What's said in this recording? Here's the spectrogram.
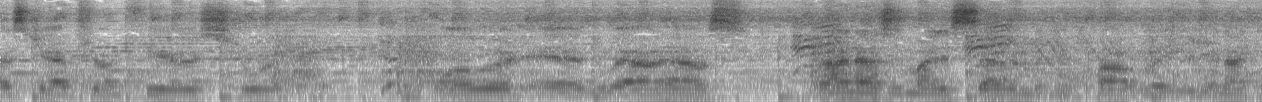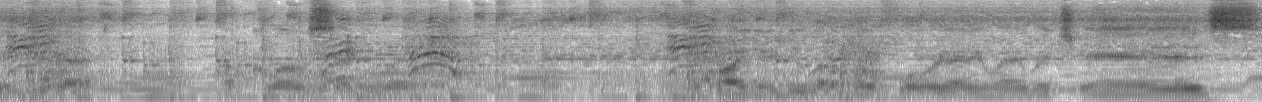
that's jab, strong, fierce, short, forward, and roundhouse. Roundhouse is minus seven, but you probably you're not gonna do that up close anyway. You're probably gonna do low, low forward anyway, which is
